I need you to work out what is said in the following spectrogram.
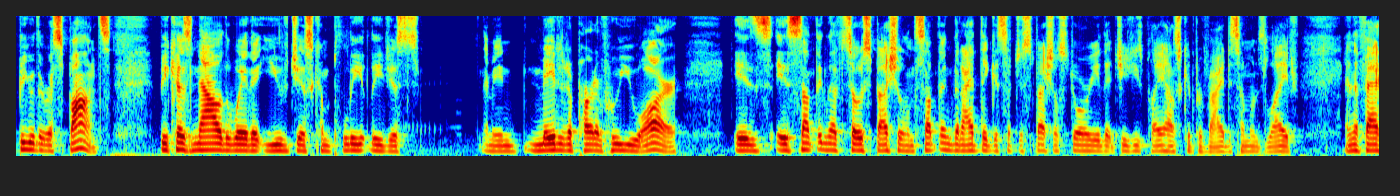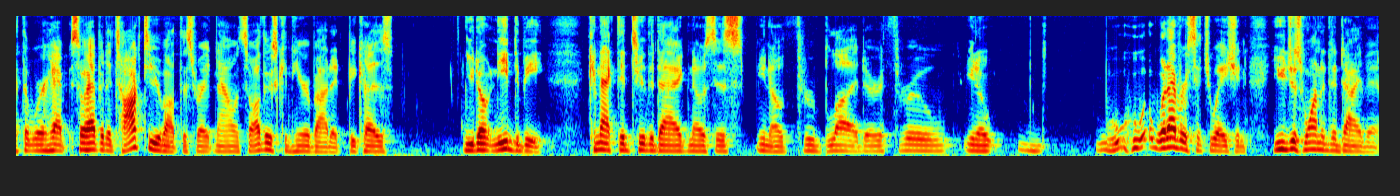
be the response, because now the way that you've just completely just, I mean, made it a part of who you are. Is, is something that's so special and something that I think is such a special story that Gigi's Playhouse could provide to someone's life and the fact that we're hap- so happy to talk to you about this right now and so others can hear about it because you don't need to be connected to the diagnosis you know through blood or through you know wh- wh- whatever situation you just wanted to dive in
